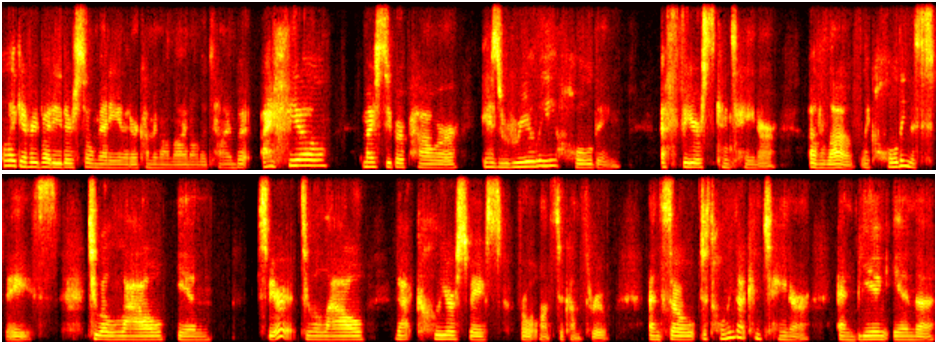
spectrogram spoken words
like everybody, there's so many that are coming online all the time, but I feel my superpower is really holding a fierce container of love, like holding the space to allow in spirit, to allow that clear space for what wants to come through. And so just holding that container and being in the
